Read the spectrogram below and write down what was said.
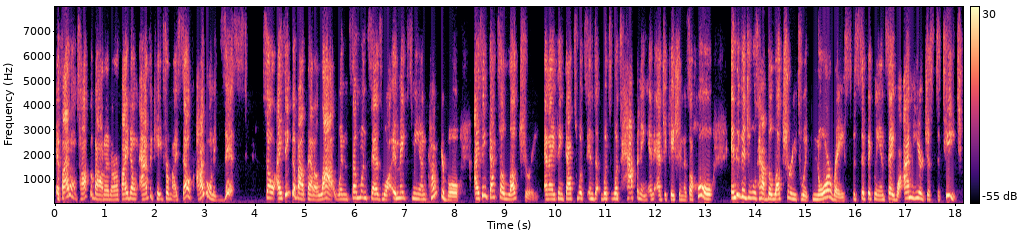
If I don't talk about it or if I don't advocate for myself, I won't exist. So I think about that a lot when someone says, "Well, it makes me uncomfortable." I think that's a luxury, and I think that's what's in the, what's what's happening in education as a whole. Individuals have the luxury to ignore race specifically and say, "Well, I'm here just to teach."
